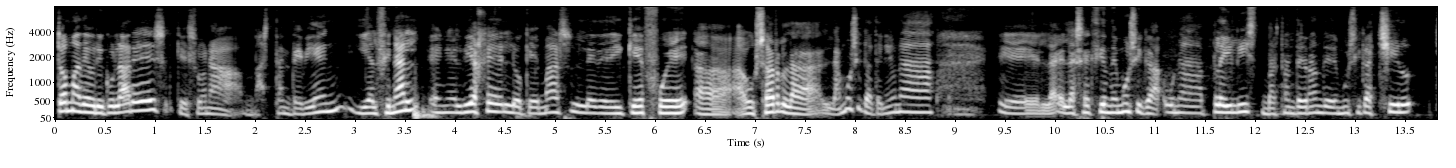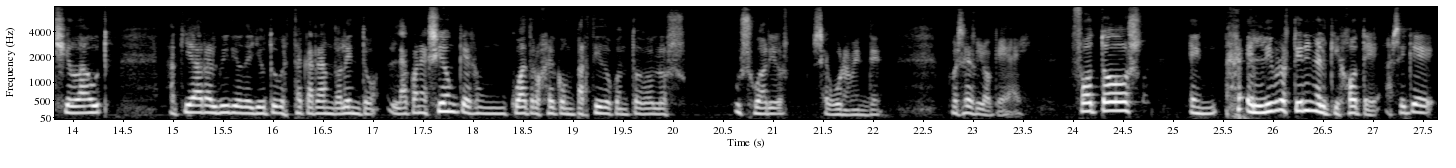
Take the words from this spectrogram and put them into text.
Toma de auriculares, que suena bastante bien, y al final en el viaje lo que más le dediqué fue a, usar la, música. Tenía una, eh, en la sección de música una playlist bastante grande de música chill, chill out, Aquí ahora el vídeo de YouTube está cargando lento. La conexión, que es un 4G compartido con todos los usuarios, seguramente, pues es lo que hay fotos. En, libros tienen el Quijote, así que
